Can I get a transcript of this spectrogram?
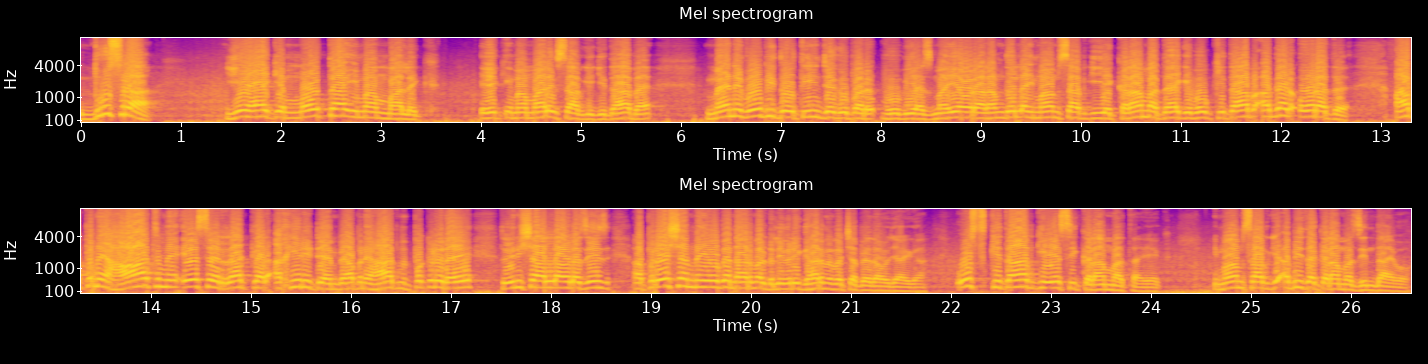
दूसरा ये है कि मोता इमाम मालिक, एक इमाम मालिक साहब की किताब है। मैंने वो भी दो तीन जगहों पर वो भी आजमाई और अलहमदिल्ला इमाम साहब की ये करामत है कि वो किताब अगर औरत अपने हाथ में ऐसे रख कर आखिरी टाइम पे अपने हाथ में पकड़े रहे तो इन अज़ीज़ ऑपरेशन नहीं होगा नॉर्मल डिलीवरी घर में बच्चा पैदा हो जाएगा। उस किताब की ऐसी करामत है एक। इमाम साहब की अभी तक करामत ज़िंदा है वो।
